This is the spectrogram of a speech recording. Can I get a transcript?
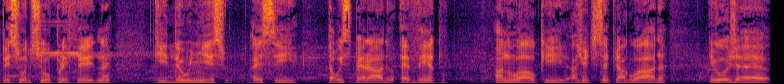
pessoa do senhor prefeito, né, que deu início a esse tão esperado evento anual que a gente sempre aguarda. E hoje é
